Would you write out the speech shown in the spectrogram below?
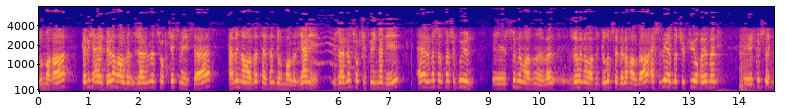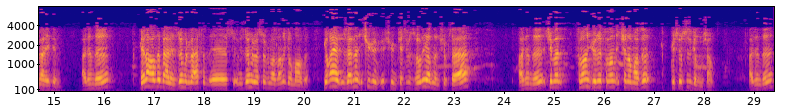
qılmağa. Təbii ki, əgər belə halda üzərindən çox keçməyibsə, həmin namazları təzdən qılmalıdır. Yəni, üzərindən çox keçmək nədir? Əgər məsələn, ta ki, bu gün e, sübh namazını və zöhr namazını qılıbsa belə halda, əslində yadına düşüb ki, yox, e, mən e, qüsl etməli idim. Aydındır? Belə halda bəli, zöhr və əsr, e, zöhr və sübh namazlarını qılmalıdır. Yox, əgər üzərindən 2 gün, 3 gün keçib sonra yadına düşübsə, aydındır ki, mən filan günü filan iki namazı qüsülsüz qılmışam. Aydındır?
